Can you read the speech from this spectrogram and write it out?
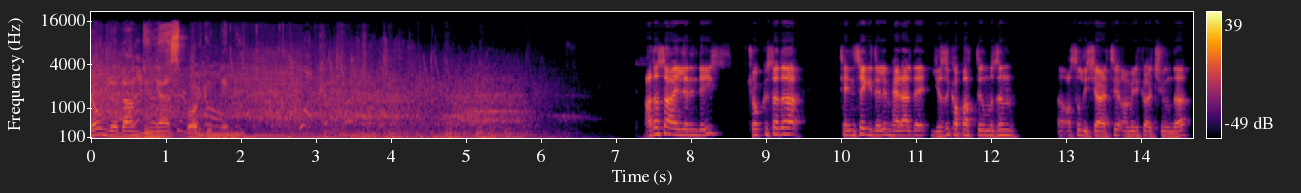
Londra'dan Dünya Spor Gündemi. Ada sahillerindeyiz. Çok kısa da tenise gidelim. Herhalde yazı kapattığımızın asıl işareti Amerika açığında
